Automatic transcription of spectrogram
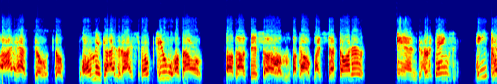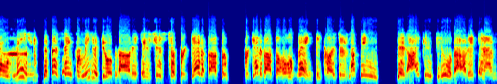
I have the the only guy that I spoke to about about this um about my stepdaughter and her things. He told me the best thing for me to do about it is just to forget about the forget about the whole thing because there's nothing that I can do about it, and I'm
